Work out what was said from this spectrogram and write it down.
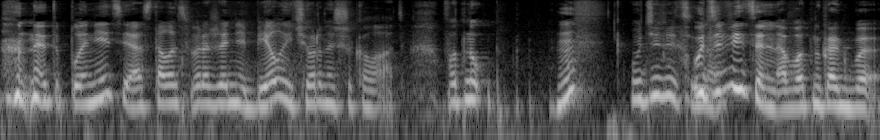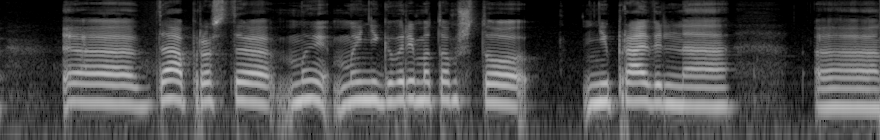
на этой планете осталось выражение белый и черный шоколад. Вот, ну, Удивительно. Удивительно, вот, ну как бы. Э, да, просто мы, мы не говорим о том, что неправильно э,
